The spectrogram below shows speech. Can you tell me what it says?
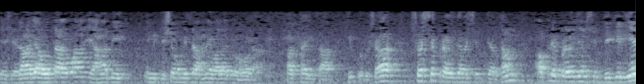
जैसे राजा होता है वहाँ, यहाँ भी इन विषयों में चाहने वाला जो होगा अर्थहिता ही पुरुष स्वस्थ प्रयोजन सिद्ध्यर्थम, अपने प्रयोजन सिद्धि के लिए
